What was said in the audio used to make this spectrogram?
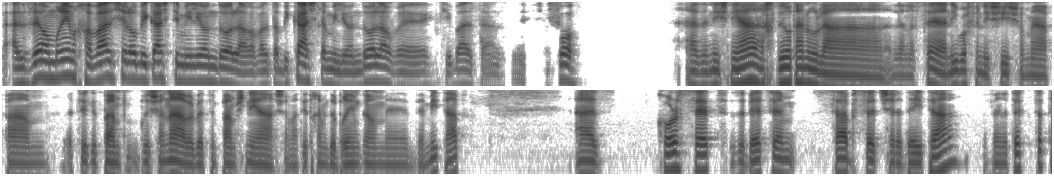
על זה אומרים חבל שלא ביקשתי מיליון דולר, אבל אתה ביקשת מיליון דולר וקיבלת, אז שאפו. אז אני שנייה אחזיר אותנו לנושא, אני באופן אישי שומע פעם, אציג את פעם ראשונה, אבל בעצם פעם שנייה, שמעתי אתכם מדברים גם uh, ב meetup. אז core set זה בעצם subset של הדאטה, ואני רוצה קצת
